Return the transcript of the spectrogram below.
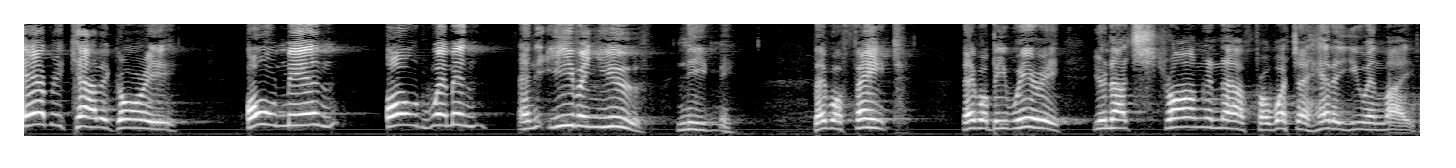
Every category, old men, old women, and even youth need me. They will faint, they will be weary. You're not strong enough for what's ahead of you in life.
